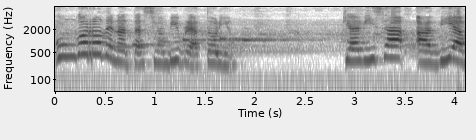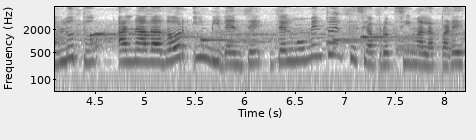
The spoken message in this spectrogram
un gorro de natación vibratorio que avisa a vía Bluetooth al nadador invidente del momento en que se aproxima la pared.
